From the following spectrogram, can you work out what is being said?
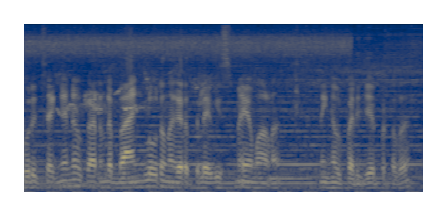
ഒരു ചെങ്ങന്നൂക്കാരന്റെ ബാംഗ്ലൂർ നഗരത്തിലെ വിസ്മയമാണ് നിങ്ങൾ പരിചയപ്പെട്ടത്.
